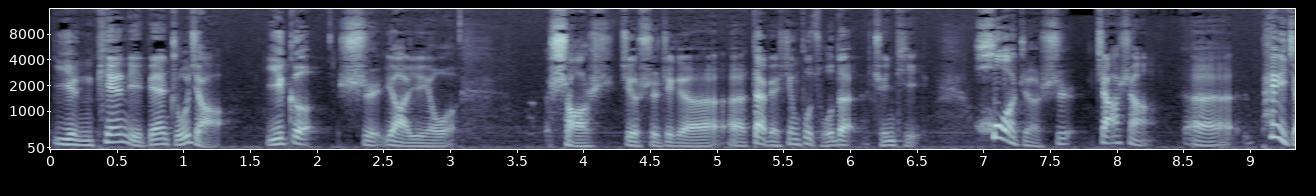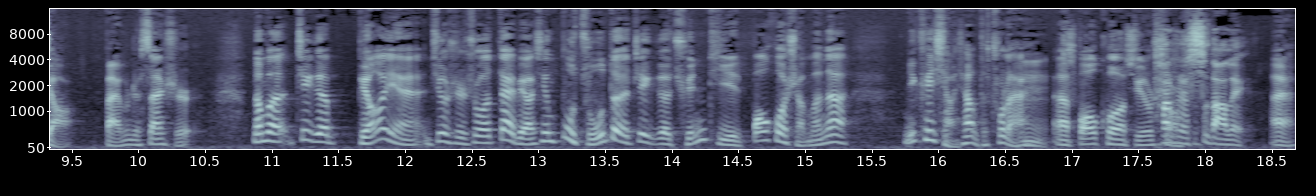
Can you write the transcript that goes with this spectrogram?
影片里边主角一个是要有。少就是这个呃代表性不足的群体，或者是加上呃配角百分之三十。那么这个表演就是说代表性不足的这个群体包括什么呢？你可以想象得出来，嗯呃，包括比如说它是四大类，哎，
